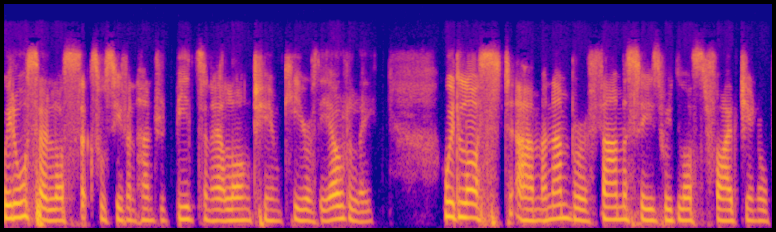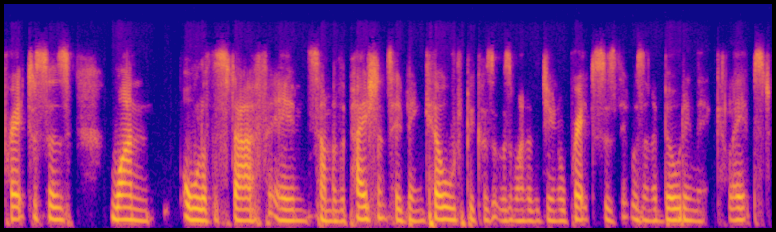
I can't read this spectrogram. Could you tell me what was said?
we'd also lost six or 700 beds in our long-term care of the elderly. We'd lost um, a number of pharmacies, we'd lost five general practices, one all of the staff and some of the patients had been killed because it was one of the general practices that was in a building that collapsed.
